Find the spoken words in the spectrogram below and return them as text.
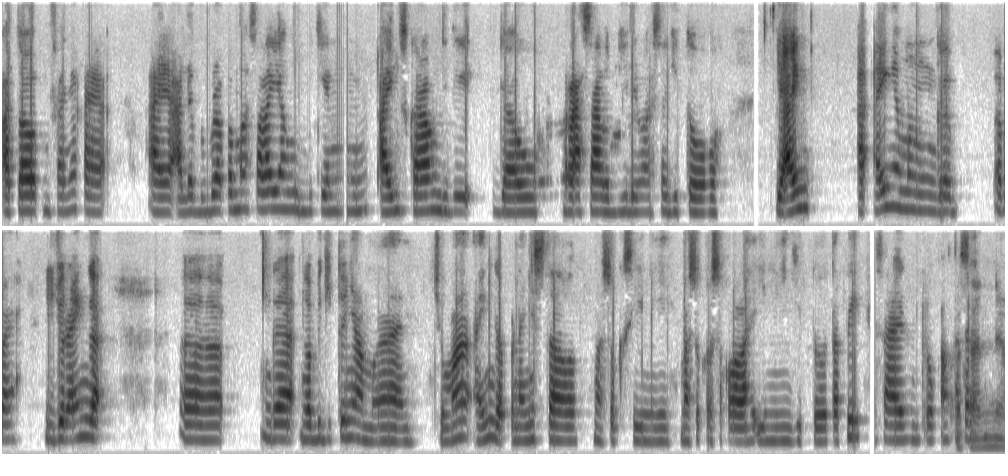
Atau misalnya kayak ay- ada beberapa masalah yang bikin Aing sekarang jadi jauh ngerasa lebih dewasa gitu. Ya Aing Aing emang nggak apa ya jujur Aing nggak eh, nggak nggak begitu nyaman. Cuma Aing nggak pernah nyesel masuk ke sini masuk ke sekolah ini gitu. Tapi saya untuk angkatan Pesannya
